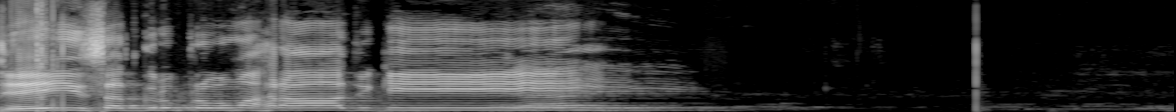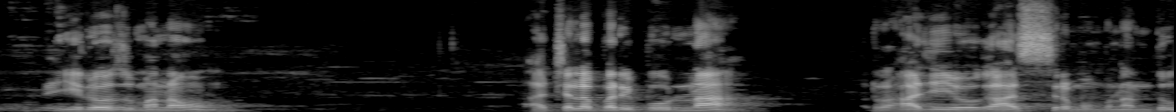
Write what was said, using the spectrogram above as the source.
జై సద్గురు ప్రభు మహారాజుకి. ఈరోజు మనం అచల పరిపూర్ణ రాజయోగాశ్రమమునందు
